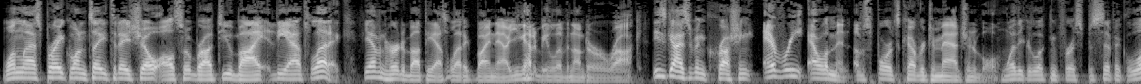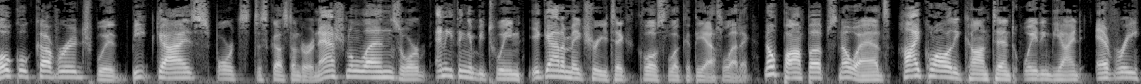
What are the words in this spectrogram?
One last break. Want to tell you today's show also brought to you by The Athletic. If you haven't heard about The Athletic by now, you got to be living under a rock. These guys have been crushing every element of sports coverage imaginable. Whether you're looking for a specific local coverage with beat guys, sports discussed under a national lens, or anything in between, you got to make sure you take a close look at The Athletic. No pop-ups, no ads, high quality content waiting behind every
